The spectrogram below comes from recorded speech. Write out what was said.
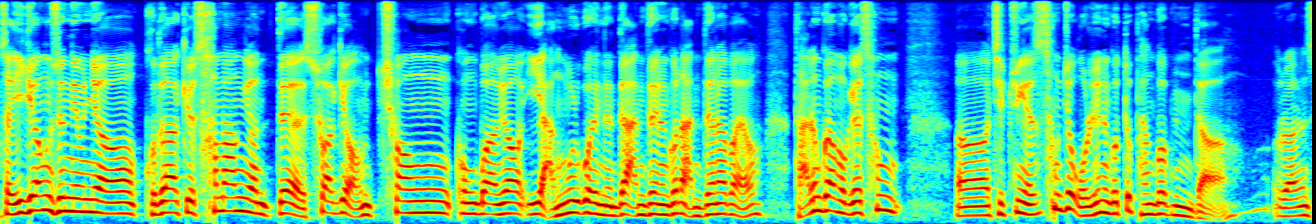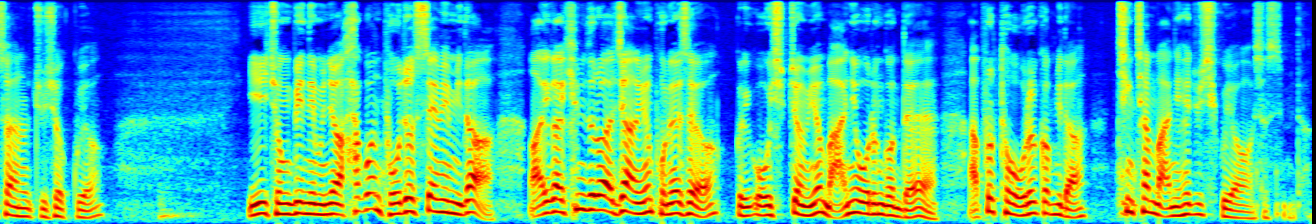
자, 이경수님은요, 고등학교 3학년 때 수학이 엄청 공부하며 이 악물고 했는데 안 되는 건 안 되나 봐요. 다른 과목에 성, 어, 집중해서 성적 올리는 것도 방법입니다. 라는 사연을 주셨고요. 이종비님은요, 학원 보조쌤입니다. 아이가 힘들어하지 않으면 보내세요. 그리고 50점이면 많이 오른 건데, 앞으로 더 오를 겁니다. 칭찬 많이 해주시고요. 하셨습니다.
